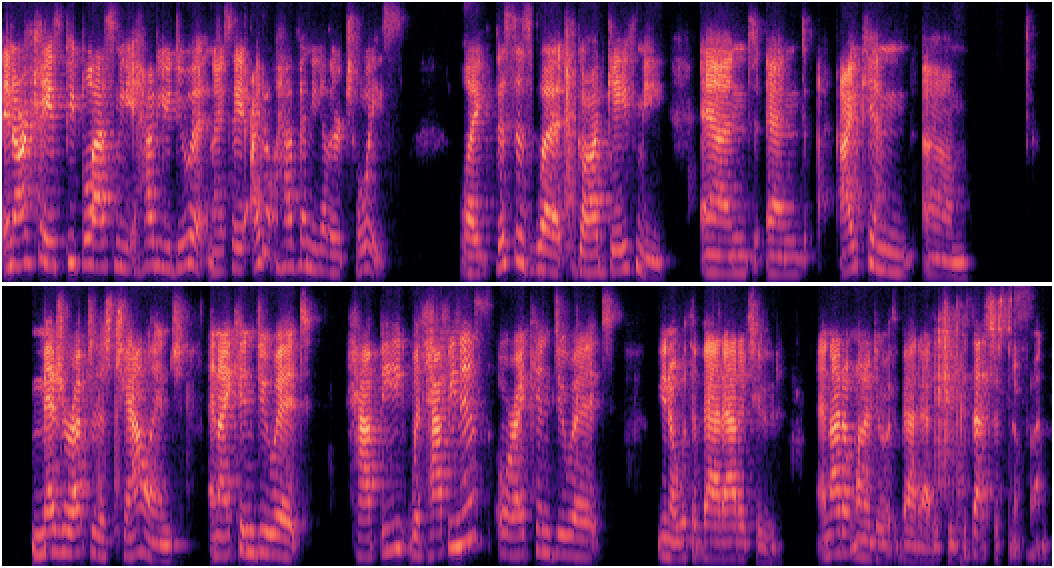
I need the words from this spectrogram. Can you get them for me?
in our case, people ask me, How do you do it? And I say, I don't have any other choice. Like this is what God gave me. And and I can um, measure up to this challenge and I can do it happy with happiness or I can do it, you know, with a bad attitude. And I don't want to do it with a bad attitude because that's just no fun.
